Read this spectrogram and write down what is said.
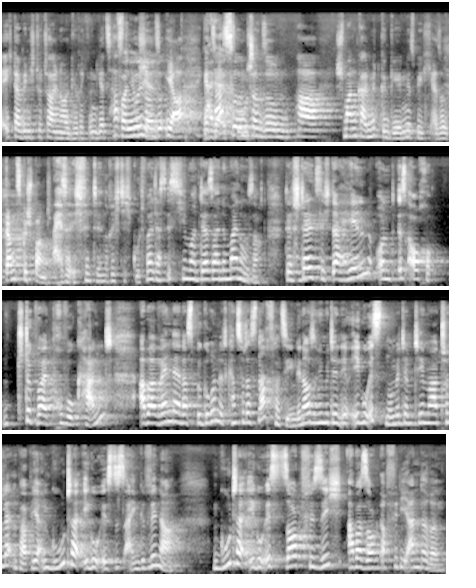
echt, da bin ich total neugierig. Und jetzt hast von du uns schon so, ja, jetzt ja, hast du uns schon so ein paar Schmankerl mitgegeben. Jetzt bin ich also ganz gespannt. Also ich finde den richtig gut, weil das ist jemand, der seine Meinung sagt. Der stellt sich dahin und ist auch ein Stück weit provokant, aber wenn der das begründet, kannst du das nachvollziehen. Genauso wie mit den Egoisten und mit dem Thema Toilettenpapier. Ein guter Egoist ist ein Gewinner. Ein guter Egoist sorgt für sich, aber sorgt auch für die anderen.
